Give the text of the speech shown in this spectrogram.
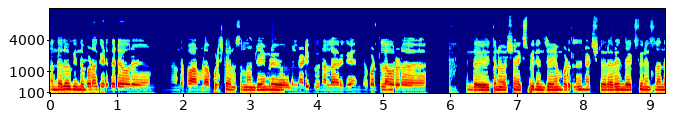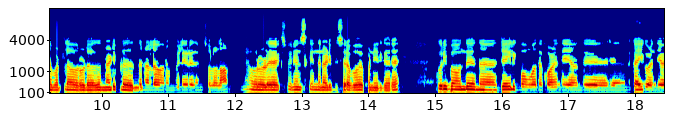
அந்த அளவுக்கு இந்த படம் கிட்டத்தட்ட ஒரு அந்த ஃபார்முலா பிடிச்சிட்டாருன்னு சொல்லலாம். ஜெயம் ரவி அவர்கள் நடிப்பு நல்லா இருக்கு. இந்த படத்தில் அவரோட இந்த இத்தனை வருஷம் எக்ஸ்பீரியன்ஸ் ஜெயம் படத்துல நடிச்சுட்டு வராரு. இந்த எக்ஸ்பீரியன்ஸ்ல அந்த படத்தில் அவரோட நடிப்புல வந்து நல்ல ஒரு மிளிருதுன்னு சொல்லலாம். அவரோட எக்ஸ்பீரியன்ஸ்க்கு இந்த நடிப்பு சிறப்பாக பண்ணியிருக்காரு. குறிப்பாக வந்து இந்த ஜெயிலுக்கு போகும்போது குழந்தைய வந்து கை குழந்தைய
